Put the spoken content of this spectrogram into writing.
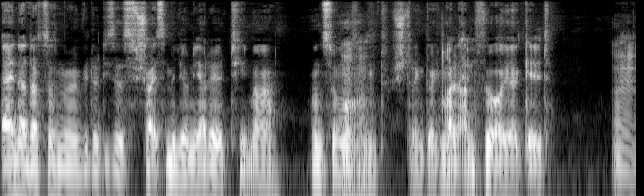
Äh, na, das ist wir wieder dieses scheiß Millionäre-Thema und so mhm. und strengt euch mal okay. an für euer Geld. Mhm.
